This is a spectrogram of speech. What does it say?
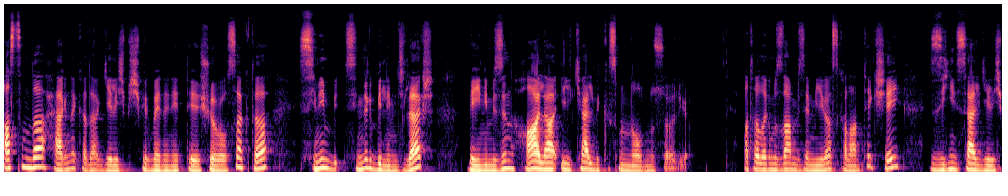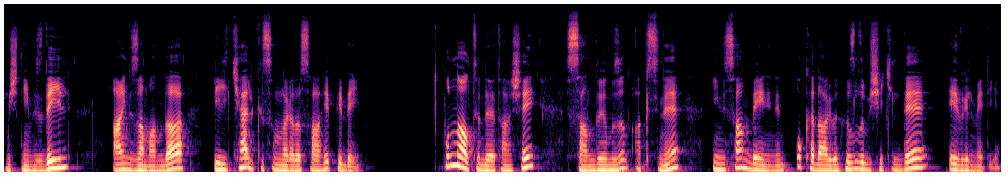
Aslında her ne kadar gelişmiş bir medeniyette yaşıyor olsak da sinir, sinir bilimciler beynimizin hala ilkel bir kısmının olduğunu söylüyor. Atalarımızdan bize miras kalan tek şey zihinsel gelişmişliğimiz değil, aynı zamanda ilkel kısımlara da sahip bir beyin. Bunun altında yatan şey sandığımızın aksine insan beyninin o kadar da hızlı bir şekilde evrilmediği.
